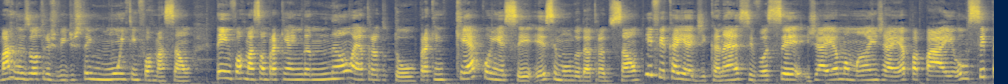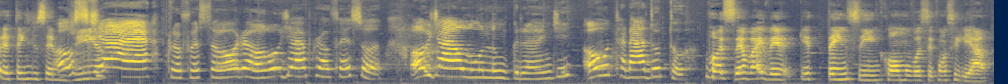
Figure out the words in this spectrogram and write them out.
mas nos outros vídeos tem muita informação, tem informação para quem ainda não é tradutor, para quem quer conhecer esse mundo da tradução. E fica aí a dica, né? Se você já é mamãe, já é papai, ou se pretende ser um ou dia. já é professora, ou já é professor, ou já é aluno grande, ou tradutor. Você vai ver que tem sim como você conciliar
